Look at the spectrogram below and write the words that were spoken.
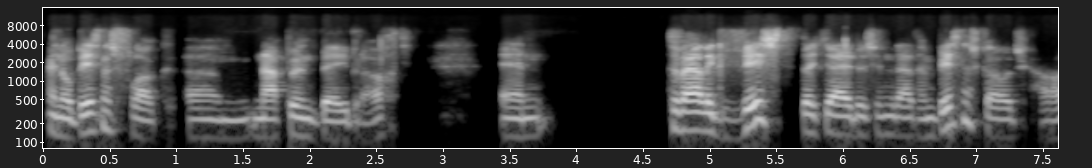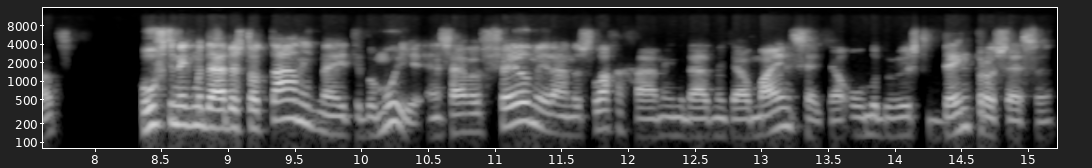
en op business vlak um, naar punt B bracht. En terwijl ik wist dat jij dus inderdaad een business coach had, hoefde ik me daar dus totaal niet mee te bemoeien. En zijn we veel meer aan de slag gegaan, inderdaad, met jouw mindset, jouw onderbewuste denkprocessen.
